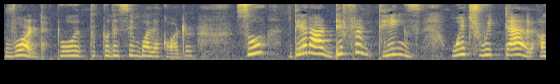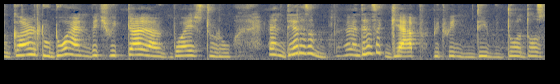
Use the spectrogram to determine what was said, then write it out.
world to, to, to this symbolic order. So there are different things which we tell a girl to do and which we tell our boys to do. And there is a and there is a gap between the, those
